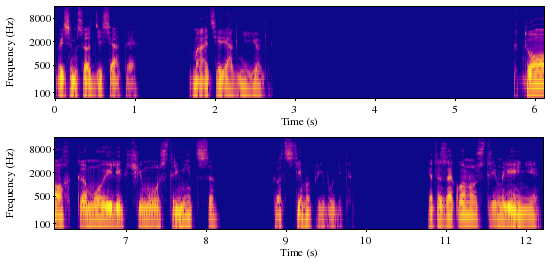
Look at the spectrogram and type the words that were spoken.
810. -е. Матерь Агни-йоги. Кто к кому или к чему стремится, тот с тем и прибудет. Это закон устремления.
